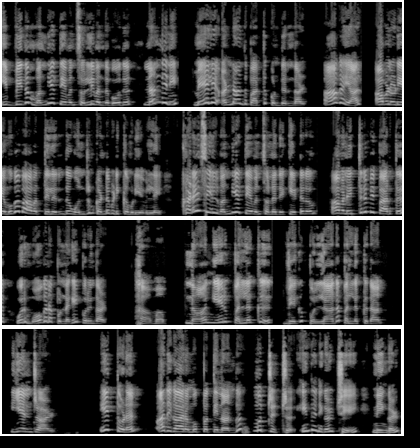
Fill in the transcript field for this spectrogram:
இவ்விதம் வந்தியத்தேவன் சொல்லி வந்தபோது நந்தினி மேலே அண்ணாந்து பார்த்து கொண்டிருந்தாள். ஆகையால் அவளுடைய முகபாவத்திலிருந்து ஒன்றும் கண்டுபிடிக்க முடியவில்லை. கடைசியில் வந்தியத்தேவன் சொன்னதை கேட்டதும் அவனை திரும்பி பார்த்து ஒரு மோகன புன்னகை புரிந்தாள். ஆமாம் நான் ஏறும் பல்லக்கு வெகு பொல்லாத பல்லக்குதான் என்றாள். இத்துடன் அதிகாரம் முப்பத்தி நான்கு முற்றிற்று. இந்த நிகழ்ச்சியை நீங்கள்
